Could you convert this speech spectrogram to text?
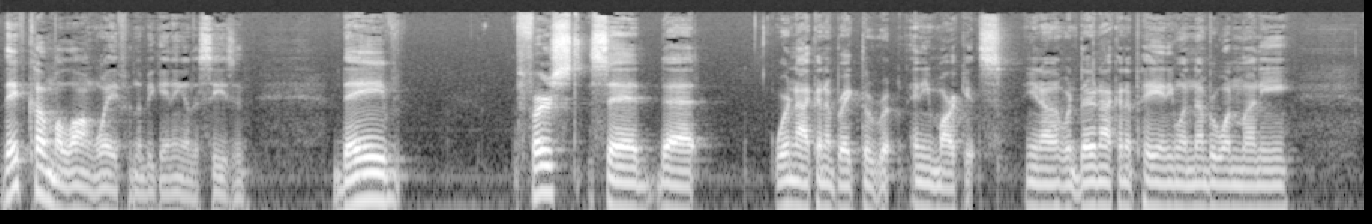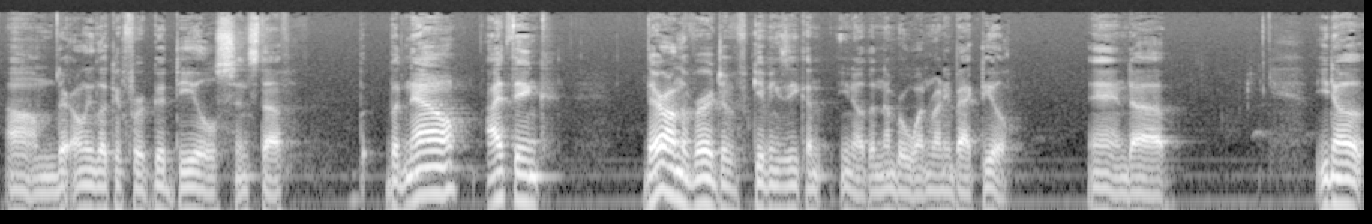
they've come a long way from the beginning of the season. They've first said that we're not going to break the any markets. You know, they're not going to pay anyone number one money. Um, they're only looking for good deals and stuff. But, but now I think they're on the verge of giving Zeke, you know, the number one running back deal, and uh, you know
